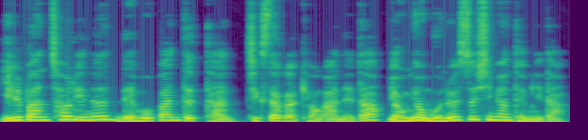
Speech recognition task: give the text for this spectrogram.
일반 처리는 네모 반듯한 직사각형 안에다 명령문을 쓰시면 됩니다.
